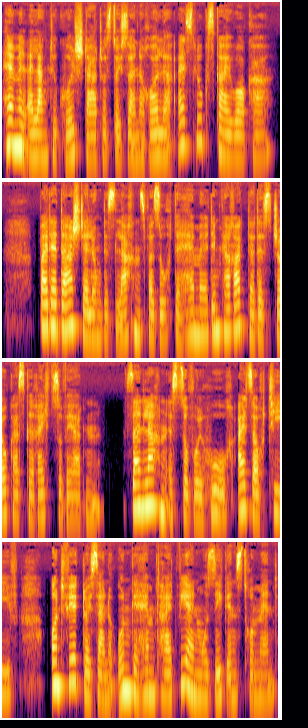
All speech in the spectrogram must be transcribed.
Hamill erlangte Kultstatus durch seine Rolle als Luke Skywalker. Bei der Darstellung des Lachens versuchte Hamill dem Charakter des Jokers gerecht zu werden. Sein Lachen ist sowohl hoch als auch tief und wirkt durch seine Ungehemmtheit wie ein Musikinstrument,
